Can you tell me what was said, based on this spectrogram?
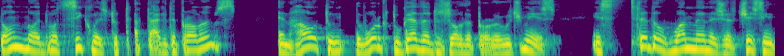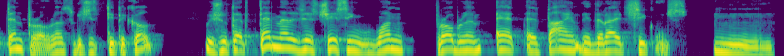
Don't know at what sequence to attack the problems and how to work together to solve the problem, which means instead of one manager chasing 10 problems, which is typical, we should have 10 managers chasing one problem at a time in the right sequence. Mm.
